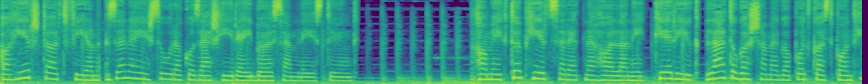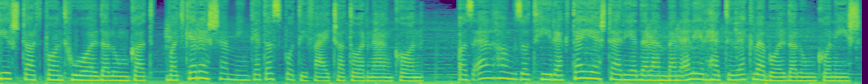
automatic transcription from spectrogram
A Hírstart film, zene és szórakozás híreiből szemléztünk. Ha még több hírt szeretne hallani, kérjük, látogassa meg a podcast.hírstart.hu oldalunkat, vagy keressen minket a Spotify csatornánkon. Az elhangzott hírek teljes terjedelemben elérhetőek weboldalunkon is.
